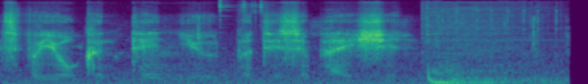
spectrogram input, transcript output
thanks for your continued participation.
